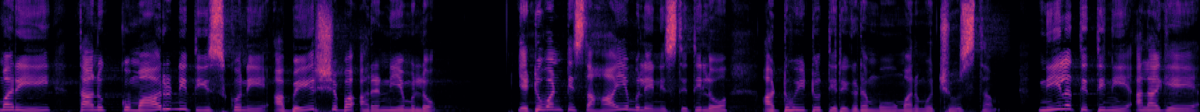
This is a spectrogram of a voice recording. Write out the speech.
మరి తాను కుమారుణ్ణి తీసుకొని అబేర్షభ అరణ్యములో ఎటువంటి సహాయము లేని స్థితిలో అటు ఇటు తిరగడము మనము చూస్తాం. నీల తిత్తిని అలాగే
